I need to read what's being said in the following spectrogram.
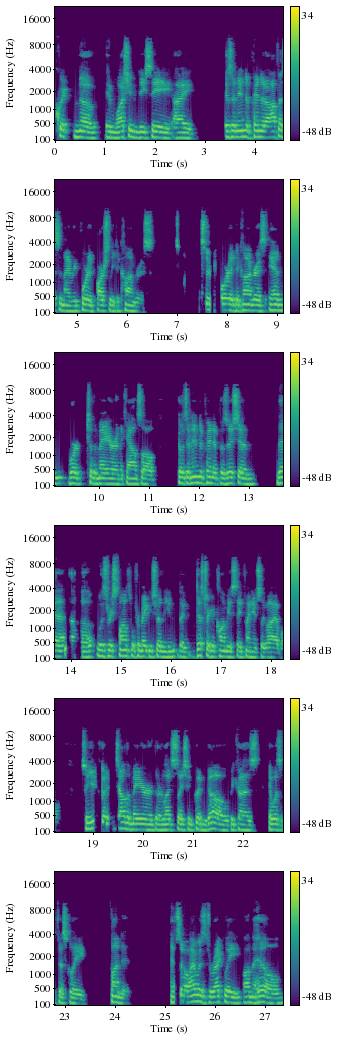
quick note in Washington, D.C., I is an independent office and I reported partially to Congress. Reported to Congress and worked to the mayor and the council it was an independent position that uh, was responsible for making sure the, the District of Columbia stayed financially viable. So you could tell the mayor their legislation couldn't go because it wasn't fiscally funded. And so I was directly on the Hill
